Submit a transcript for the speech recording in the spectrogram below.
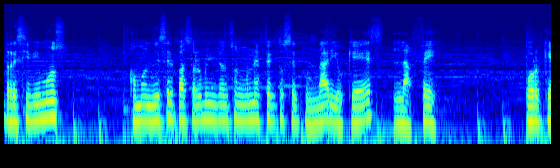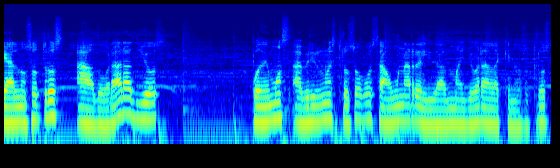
recibimos, como dice el pastor Bill Johnson, un efecto secundario que es la fe. Porque al nosotros adorar a Dios, podemos abrir nuestros ojos a una realidad mayor a la que nosotros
